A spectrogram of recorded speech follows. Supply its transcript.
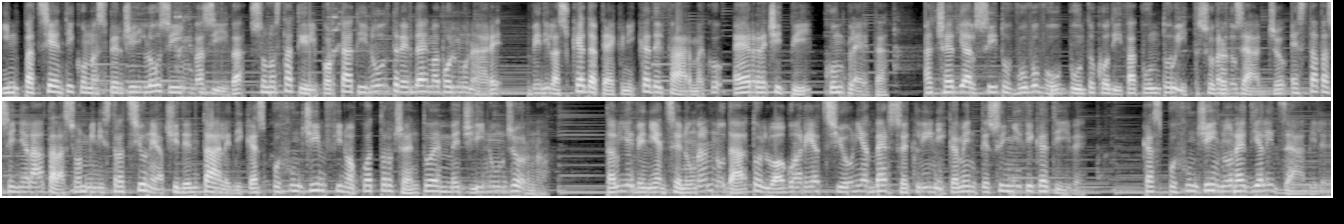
In pazienti con aspergillosi invasiva sono stati riportati inoltre edema polmonare, vedi la scheda tecnica del farmaco, RCP, completa. Accedi al sito www.codifa.it Sovradosaggio è stata segnalata la somministrazione accidentale di caspofungin fino a 400 mg in un giorno. Tali evenienze non hanno dato luogo a reazioni avverse clinicamente significative. Caspofungin non è dializzabile.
